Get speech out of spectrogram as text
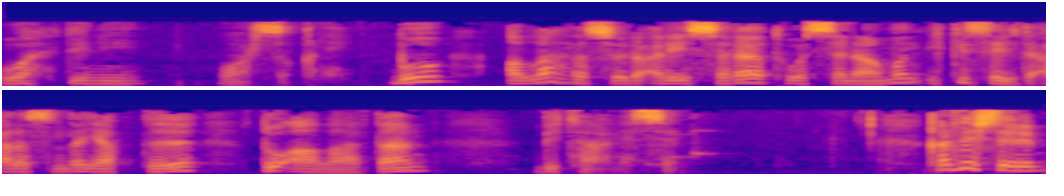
vehdini varsıkni. Bu Allah Resulü Aleyhisselatü Vesselam'ın iki secde arasında yaptığı dualardan bir tanesi. Kardeşlerim,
